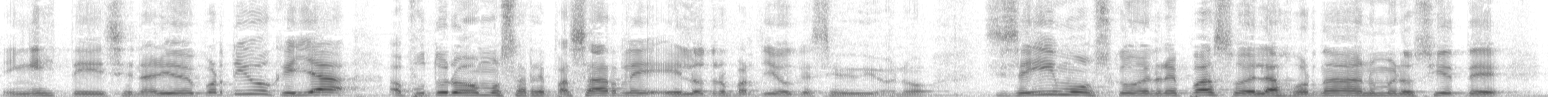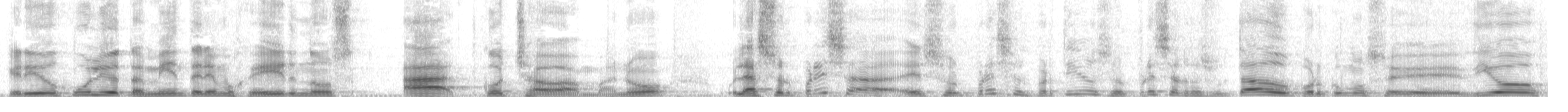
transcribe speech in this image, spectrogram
en este escenario deportivo que ya a futuro vamos a repasarle el otro partido que se vivió, ¿no? Si seguimos con el repaso de la jornada número 7, querido Julio, también tenemos que irnos a Cochabamba, ¿no? La sorpresa, eh, sorpresa el partido, sorpresa el resultado por cómo se dio,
